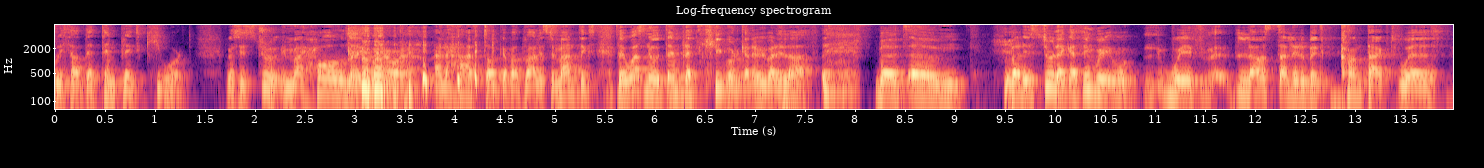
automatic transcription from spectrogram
without the template keyword. Because it's true, in my whole like one hour and a half talk about value semantics, there was no template keyword and everybody laughed. But, um, but it's true. Like I think we, we've lost a little bit contact with,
